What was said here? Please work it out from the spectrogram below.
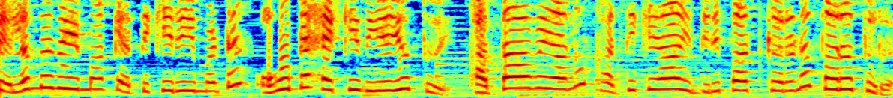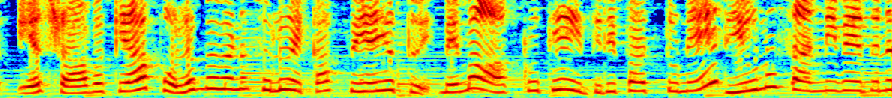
පෙළඹවීමක් ඇති කිරීමට ඔහුට හැකි විය යුතුයි. කතාව යනු කතිකයා ඉදිරිපත් කරන තොරතුර. එය ශ්‍රාවකයා පොළඹවන සුළු එකක් විය යුතුයි. මෙම ආකෘතිය ඉදිරිපත් වනේ දියුණු සන්නිවේදන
